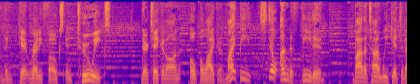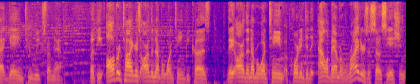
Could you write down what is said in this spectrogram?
And then get ready, folks. In two weeks, they're taking on Opelika. Might be still undefeated by the time we get to that game two weeks from now. But the Auburn Tigers are the number one team because they are the number one team according to the Alabama Writers Association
